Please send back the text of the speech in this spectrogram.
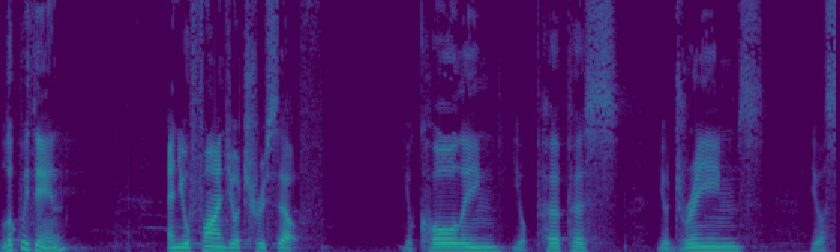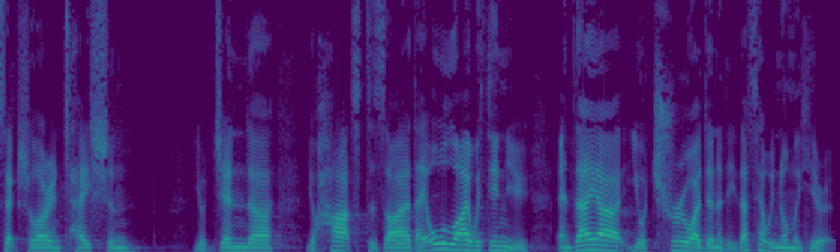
Look within, and you'll find your true self your calling, your purpose, your dreams, your sexual orientation, your gender, your heart's desire. They all lie within you, and they are your true identity. That's how we normally hear it.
